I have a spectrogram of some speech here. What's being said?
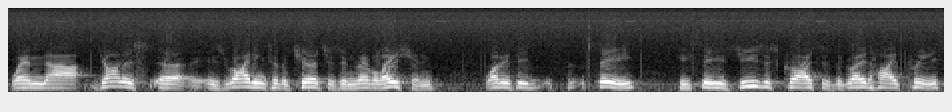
When uh, John is, uh, is writing to the churches in Revelation, what does he see? he sees Jesus Christ as the great high priest,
